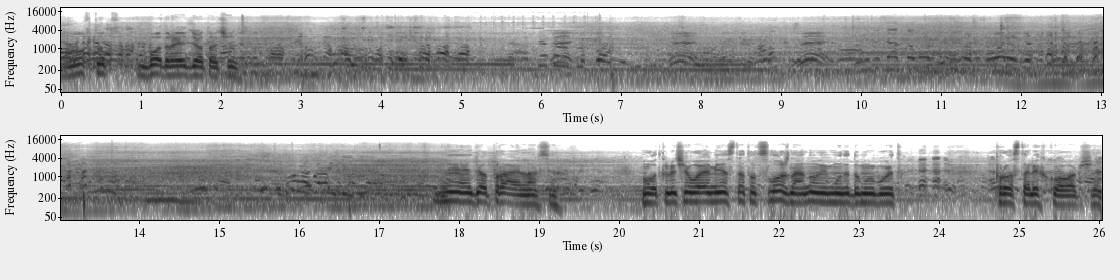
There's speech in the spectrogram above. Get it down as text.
Ух, тут бодро идет очень. Не, идет правильно все. Вот ключевое место тут сложное, ну ему, думаю, будет просто легко вообще.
